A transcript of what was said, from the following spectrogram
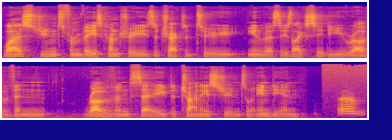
Why are students from these countries attracted to universities like CDU rather than rather than say the Chinese students or Indian? Um,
